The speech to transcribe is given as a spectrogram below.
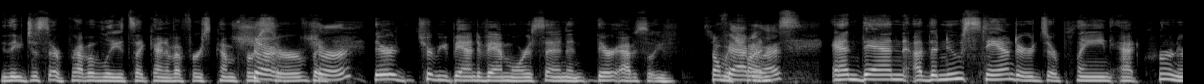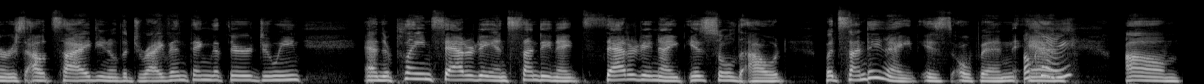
They just are probably it's like kind of a first come first Sure, serve. But sure. they're a tribute band to Van Morrison, and they're absolutely so much Fabulous. fun. And then uh, the new standards are playing at Crooner's outside. You know the drive-in thing that they're doing, and they're playing Saturday and Sunday night. Saturday night is sold out, but Sunday night is open. Okay. And, um,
